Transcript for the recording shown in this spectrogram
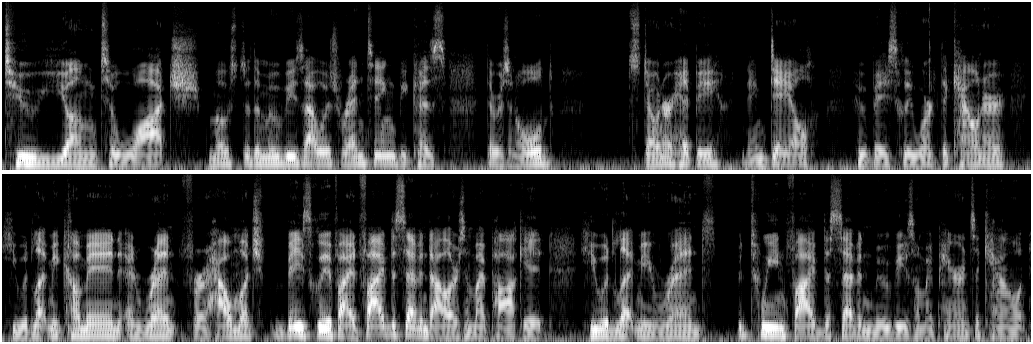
too young to watch most of the movies i was renting because there was an old stoner hippie named dale who basically worked the counter he would let me come in and rent for how much basically if i had five to seven dollars in my pocket he would let me rent between five to seven movies on my parents account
